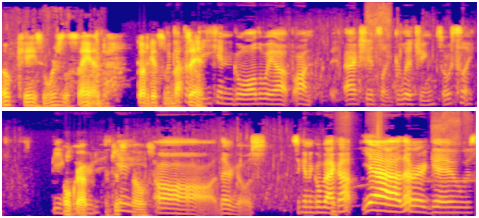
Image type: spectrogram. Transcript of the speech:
Okay, so where's the sand? Gotta get some of Look at that the sand. beacon go all the way up. On actually, it's like glitching, so it's like being Oh, crap. weird. It just Yay. fell. Aw, there it goes. Is it gonna go back up? Yeah, there it goes.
